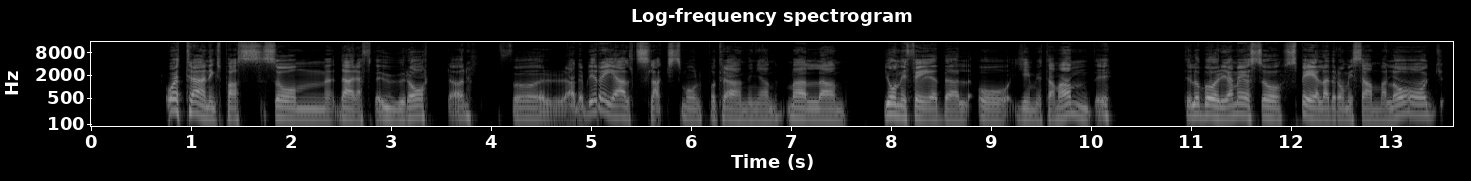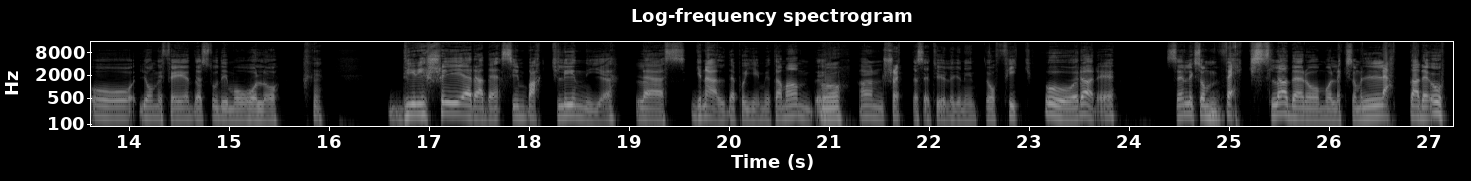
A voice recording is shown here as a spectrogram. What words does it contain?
och ett träningspass som därefter urartar. För ja, det blir rejält slagsmål på träningen mellan Jonny Fedel och Jimmy Tamandi. Till att börja med så spelade de i samma lag och Jonny Fedel stod i mål och dirigerade sin backlinje, läs gnällde på Jimmy Tamandi. Ja. Han skötte sig tydligen inte och fick höra det. Sen liksom växlade de och liksom lättade upp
